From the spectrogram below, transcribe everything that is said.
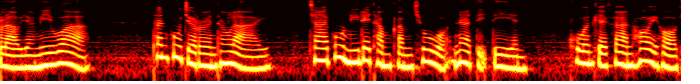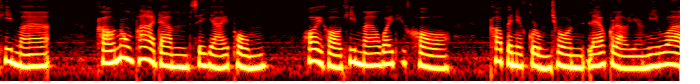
กล่าวอย่างนี้ว่า ท่านผู้เจริญทั้งหลาย ชายผู้นี้ได้ทำกรรมชั่วหน้าติเตียน ควรแก่การห้อยหอขี้ม้า เขานุ่งผ้าดำสยายผม ห้อยหอขี้ม้าไว้ที่คอ เข้าไปในกลุ่มชนแล้วกล่าวอย่างนี้ว่า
